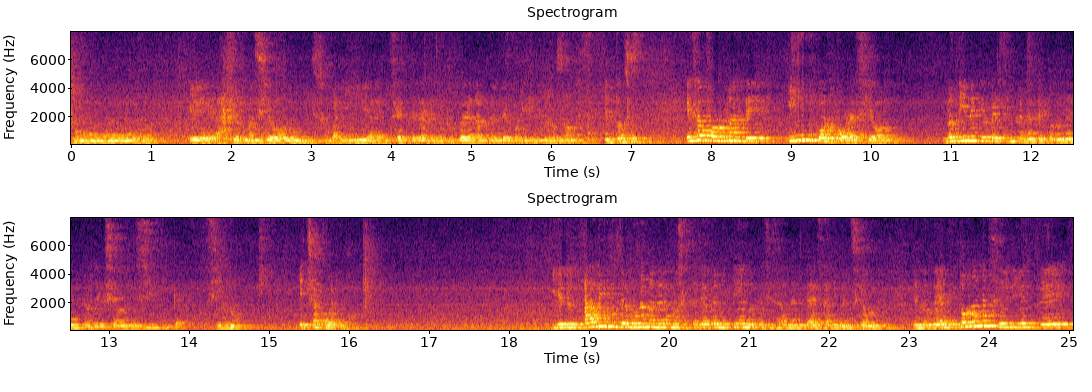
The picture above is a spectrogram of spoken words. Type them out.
su eh, afirmación y su valía, etcétera, de lo que pueden aprender, por ejemplo, los hombres. Entonces, esa forma de incorporación no tiene que ver simplemente con una introyección psíquica, sino hecha cuerpo. Y el hábito de alguna manera nos estaría remitiendo precisamente a esa dimensión, en donde hay toda una serie de,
